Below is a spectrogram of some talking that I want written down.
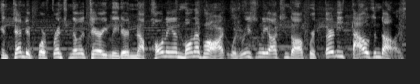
intended for French military leader Napoleon Bonaparte was recently auctioned off for $30,000.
